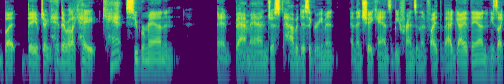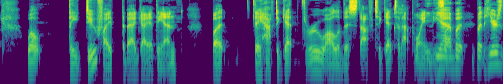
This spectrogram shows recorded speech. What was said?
but they objected They were like, hey, can't Superman and and Batman just have a disagreement and then shake hands and be friends and then fight the bad guy at the end? And he's like, well, they do fight the bad guy at the end, but they have to get through all of this stuff to get to that point. And he's yeah, like, but but here's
